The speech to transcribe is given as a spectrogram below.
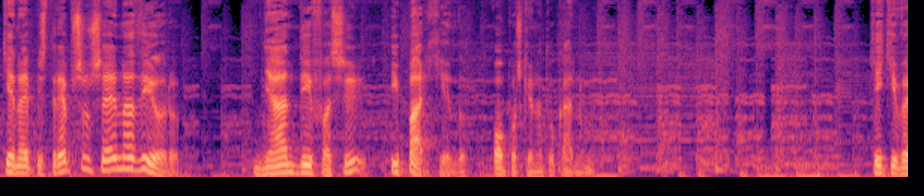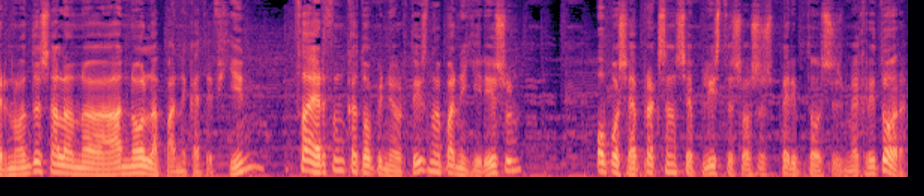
και να επιστρέψουν σε ένα δίωρο. Μια αντίφαση υπάρχει εδώ, όπως και να το κάνουμε. Και οι κυβερνώντες, αλλά αν όλα πάνε κατευχήν, θα έρθουν κατόπιν εορτής να πανηγυρίσουν όπως έπραξαν σε πλήστες όσες περιπτώσεις μέχρι τώρα.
